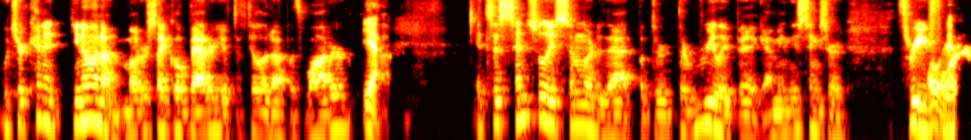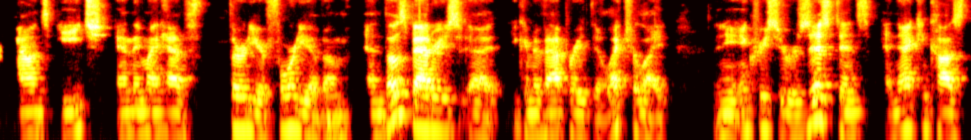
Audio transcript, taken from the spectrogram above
which are kind of, you know, on a motorcycle battery, you have to fill it up with water. Yeah. It's essentially similar to that, but they're they're really big. I mean, these things are three, oh, four yeah. pounds each, and they might have 30 or 40 of them. And those batteries, uh, you can evaporate the electrolyte, then you increase your resistance, and that can cause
